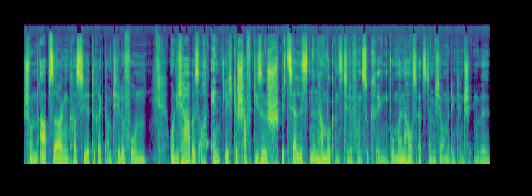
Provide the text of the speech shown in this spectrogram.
schon Absagen kassiert direkt am Telefon und ich habe es auch endlich geschafft, diese Spezialisten in Hamburg ans Telefon zu kriegen, wo meine Hausärztin mich ja unbedingt hinschicken will.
